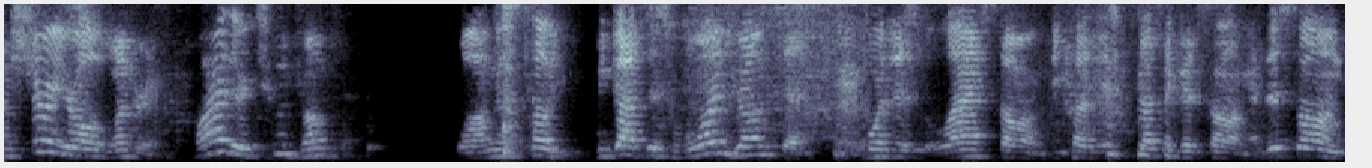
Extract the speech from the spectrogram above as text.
I'm sure you're all wondering, why are there two drum sets? Well, I'm going to tell you, we got this one drum set for this last song because it's such a good song. And this song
